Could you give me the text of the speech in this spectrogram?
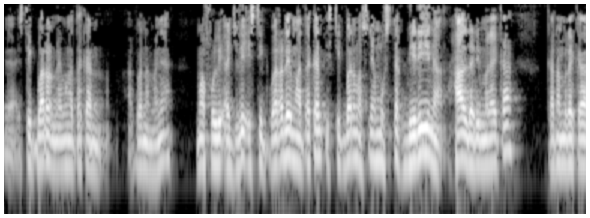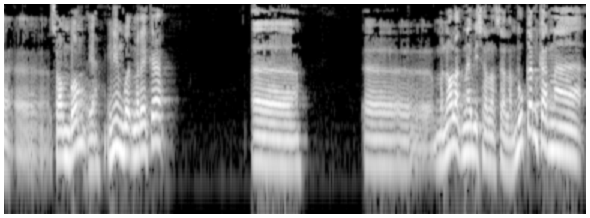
Ya, istikbaran yang mengatakan apa namanya? Mafuli ajli istikbar. Ada yang mengatakan istikbar maksudnya mustakbirina, hal dari mereka karena mereka uh, sombong ya. Ini yang membuat mereka uh, menolak Nabi wasallam. Bukan karena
